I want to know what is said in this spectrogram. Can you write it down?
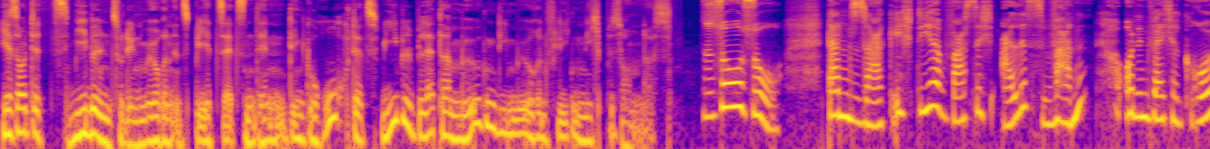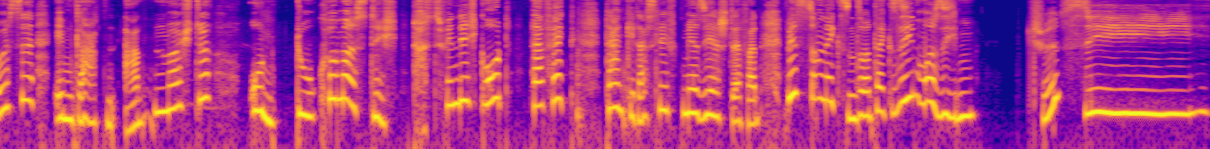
Ihr solltet Zwiebeln zu den Möhren ins Beet setzen, denn den Geruch der Zwiebelblätter mögen die Möhrenfliegen nicht besonders. So, so. Dann sag ich dir, was ich alles wann und in welcher Größe im Garten ernten möchte und du kümmerst dich. Das finde ich gut. Perfekt. Danke, das hilft mir sehr, Stefan. Bis zum nächsten Sonntag, 7.07 Uhr. Tschüssi.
